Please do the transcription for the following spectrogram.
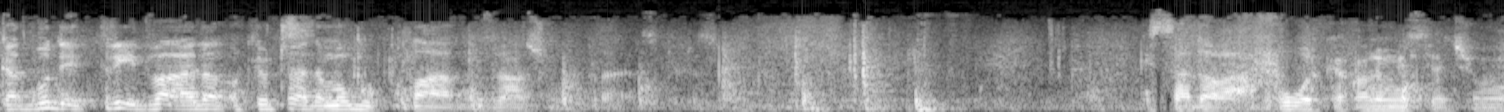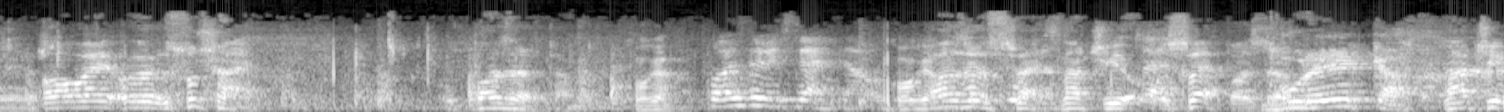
kad bude 3, 2, 1, uključaj da mogu hladno zračno napraviti. I sad ova furka, oni misle da ću mi nešto... Ovaj, e, slušaj, pozdrav tamo. Koga? Pozdravi sve tamo. Koga? Pozdrav sve, znači sve pozdrav. Bureka. Znači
